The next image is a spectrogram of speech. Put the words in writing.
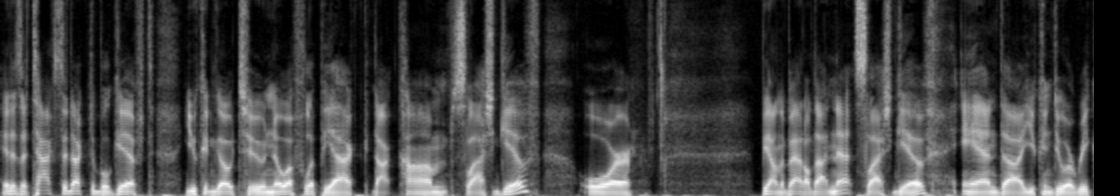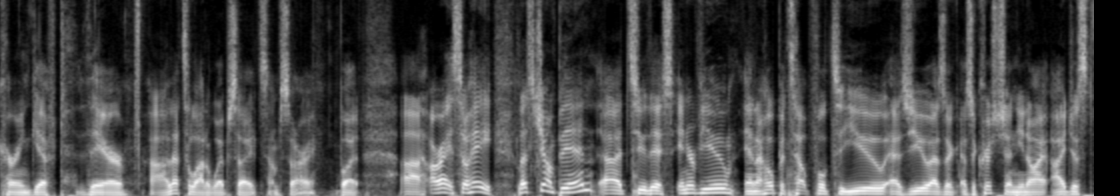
it is a tax deductible gift. You can go to noahfilipiak.com slash give or beyondthebattle.net slash give and uh, you can do a recurring gift there uh, that's a lot of websites i'm sorry but uh, all right so hey let's jump in uh, to this interview and i hope it's helpful to you as you as a, as a christian you know I, I just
